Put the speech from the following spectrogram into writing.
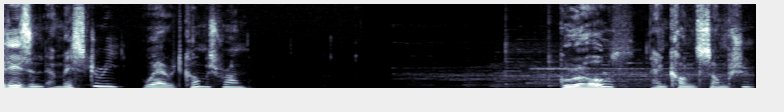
It isn't a mystery where it comes from. Growth and consumption.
